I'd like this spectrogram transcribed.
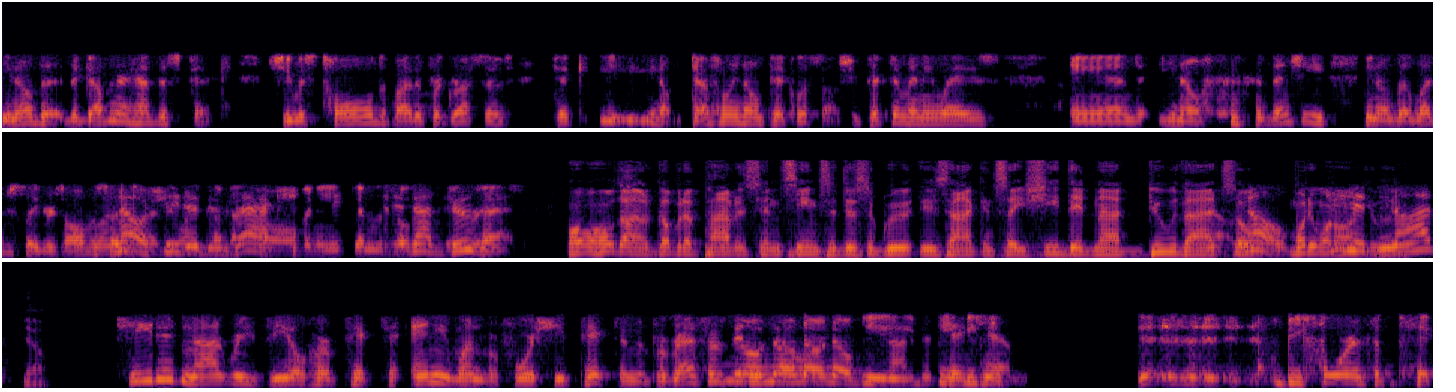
You know, the the governor had this pick. She was told by the progressives, pick, you know, definitely don't pick LaSalle. She picked him anyways. And you know, then she, you know, the legislators all of a sudden well, no, she did Zach. Albany, she did not do that. Well, hold on. Governor Paterson seems to disagree with you, Zach, and say she did not do that. No, so, no, what do you want to argue? Did not, yeah. She did not reveal her pick to anyone before she picked him. The progressives no, didn't no, no, no, no. Be, not to be, take him. Uh, uh, uh, before the pick,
